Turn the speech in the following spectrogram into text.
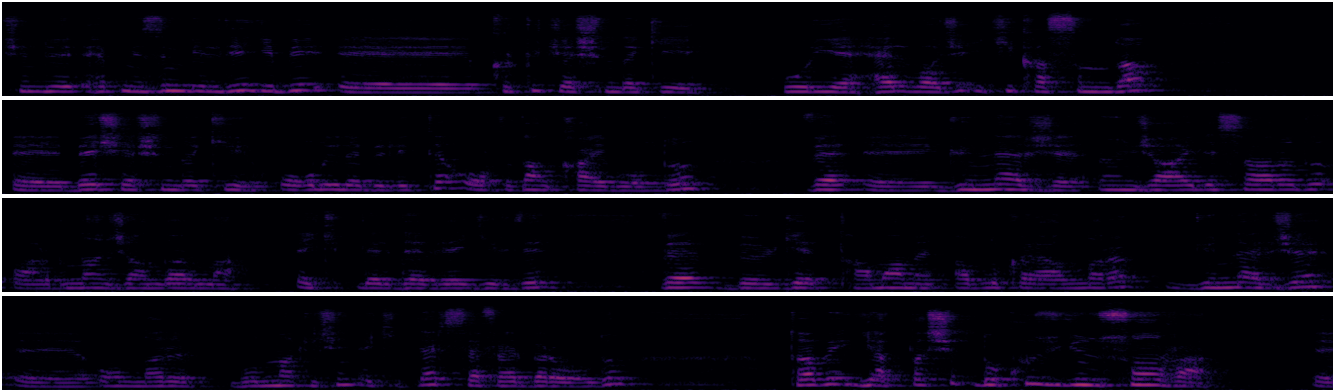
Şimdi hepimizin bildiği gibi e, 43 yaşındaki Huriye Helvacı 2 Kasım'da e, 5 yaşındaki oğluyla birlikte ortadan kayboldu ve e, günlerce önce ailesi aradı ardından jandarma ekipleri devreye girdi ve bölge tamamen ablukaya alınarak günlerce e, onları bulmak için ekipler seferber oldu. Tabi yaklaşık 9 gün sonra e,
